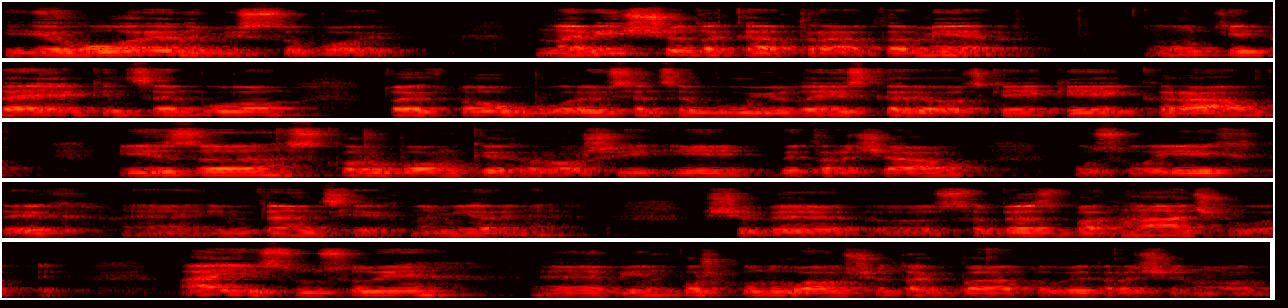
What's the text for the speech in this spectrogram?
і говорили між собою, навіщо така трата міри? Ну, ті деякі це було, той, хто обурився, це був Юда Іскаріотський, який крав із е, скорбомки гроші і витрачав у своїх тих е, інтенціях, наміреннях, щоб е, себе збагачувати. А Ісусові Він пошкодував, що так багато витрачено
